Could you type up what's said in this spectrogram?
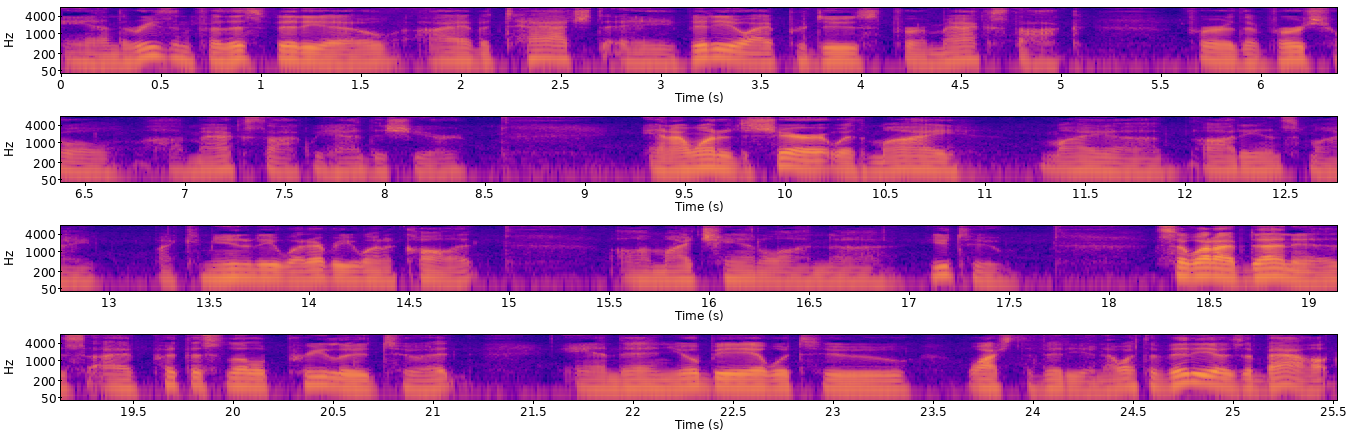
and the reason for this video, I have attached a video I produced for MacStock for the virtual uh, MacStock we had this year and I wanted to share it with my my uh, audience, my my community, whatever you want to call it, on my channel on uh, YouTube. So what I've done is I've put this little prelude to it and then you'll be able to watch the video. Now what the video is about,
